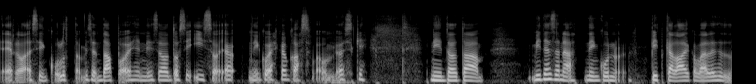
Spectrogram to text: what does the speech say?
erilaisiin kuluttamisen tapoihin, niin se on tosi iso ja niin kuin ehkä kasvava myöskin. Niin tota, miten sä näet niin kuin pitkällä aikavälillä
